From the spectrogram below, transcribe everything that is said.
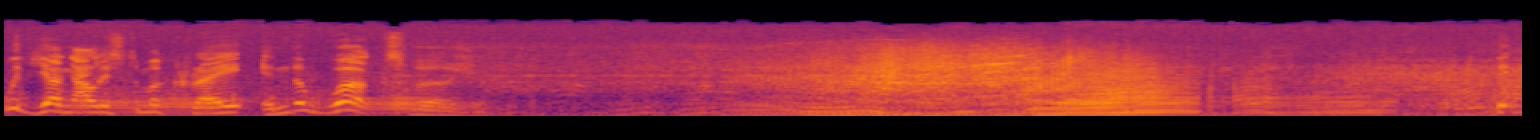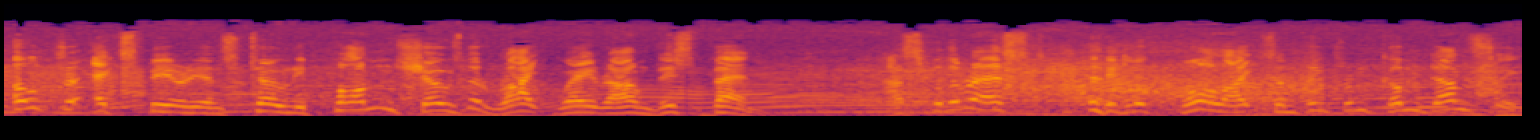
with young Alister McRae in the works version. The ultra-experienced Tony Pond shows the right way round this bend. As for the rest, it looked more like something from Come Dancing.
